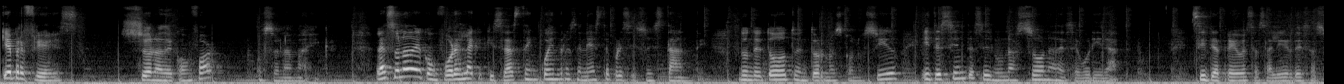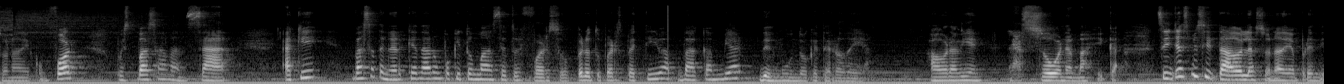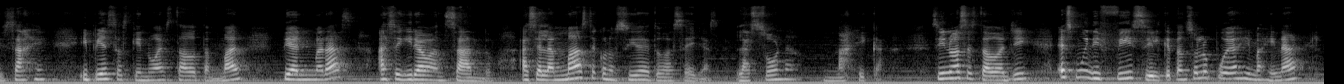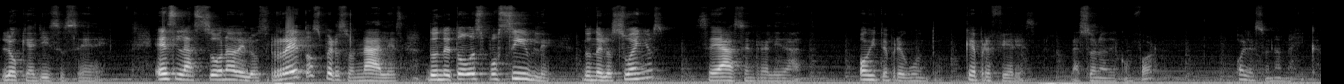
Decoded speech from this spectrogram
¿Qué prefieres? ¿Zona de confort o zona mágica? La zona de confort es la que quizás te encuentras en este preciso instante, donde todo tu entorno es conocido y te sientes en una zona de seguridad. Si te atreves a salir de esa zona de confort, pues vas a avanzar. Aquí vas a tener que dar un poquito más de tu esfuerzo, pero tu perspectiva va a cambiar del mundo que te rodea. Ahora bien, la zona mágica. Si ya has visitado la zona de aprendizaje y piensas que no ha estado tan mal, te animarás a seguir avanzando hacia la más reconocida de todas ellas, la zona mágica. Si no has estado allí, es muy difícil que tan solo puedas imaginar lo que allí sucede. Es la zona de los retos personales, donde todo es posible, donde los sueños se hacen realidad. Hoy te pregunto, ¿qué prefieres? ¿La zona de confort o la zona mágica?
